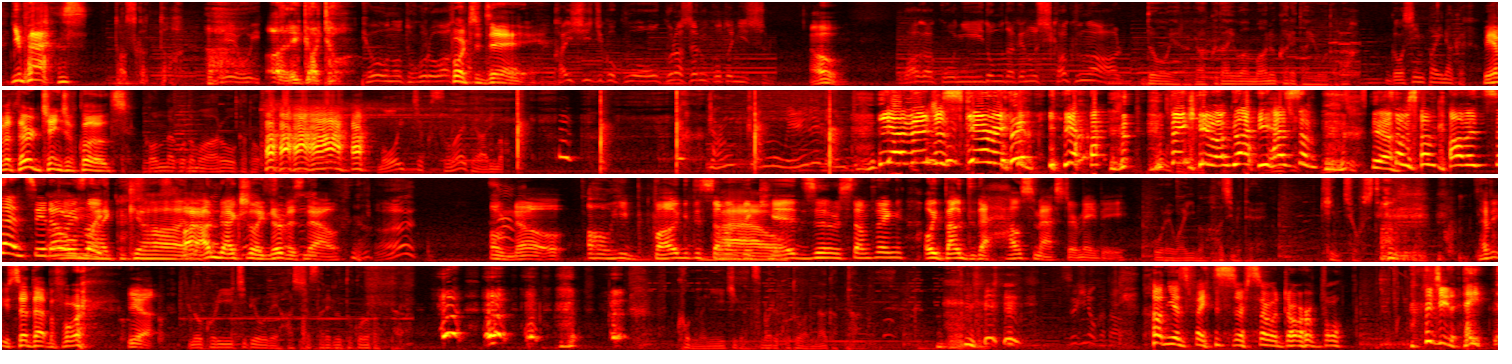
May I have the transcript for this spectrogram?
You pass! Arigato. For today. Oh. 我が校に挑むだけの資格があるどうやら落第は免れたようだなご心配なく We have a third change of clothes. こんなこともあろうかともう一着備えてありますなんかもうエレガント yeah, they're just scary. yeah, thank you. I'm glad he has some, Yeah. some, some common sense. You know, Oh he's my like, god. I, I'm actually nervous now. Oh no. Oh, he bugged some wow. of the kids or something. Oh, he bugged the housemaster, maybe. Haven't you said that before? Yeah. Anya's faces are so adorable. She's hey!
